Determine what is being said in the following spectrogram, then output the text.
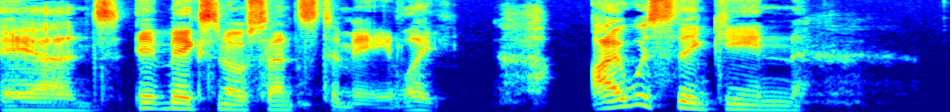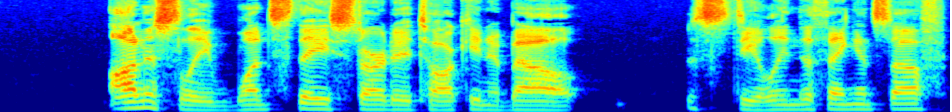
and it makes no sense to me. Like, I was thinking, honestly, once they started talking about stealing the thing and stuff,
